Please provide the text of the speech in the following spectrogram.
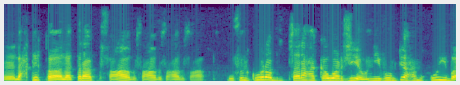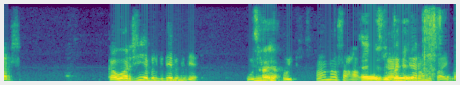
الحقيقة الاتراك صعاب صعاب صعاب صعاب. وفي الكورة بصراحة كورجية وال niveau نتاعهم قوي برشا. كورجية بالكدا بالكدا وال niveau. قوي. اما صعب. آه،. caractère هم صعيب.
